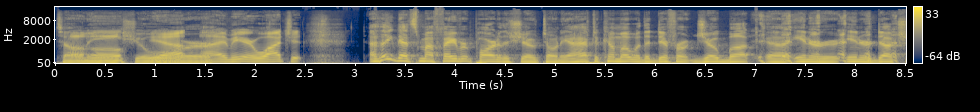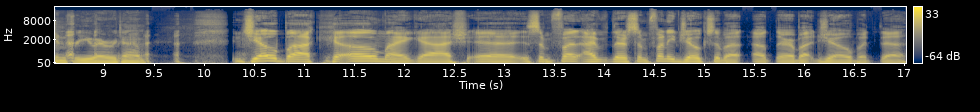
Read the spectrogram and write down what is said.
Tony Uh-oh. Shore. Yeah, I'm here. Watch it. I think that's my favorite part of the show, Tony. I have to come up with a different Joe Buck uh, inter, introduction for you every time. Joe Buck. Oh my gosh, uh, some fun. I've, there's some funny jokes about out there about Joe, but uh,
